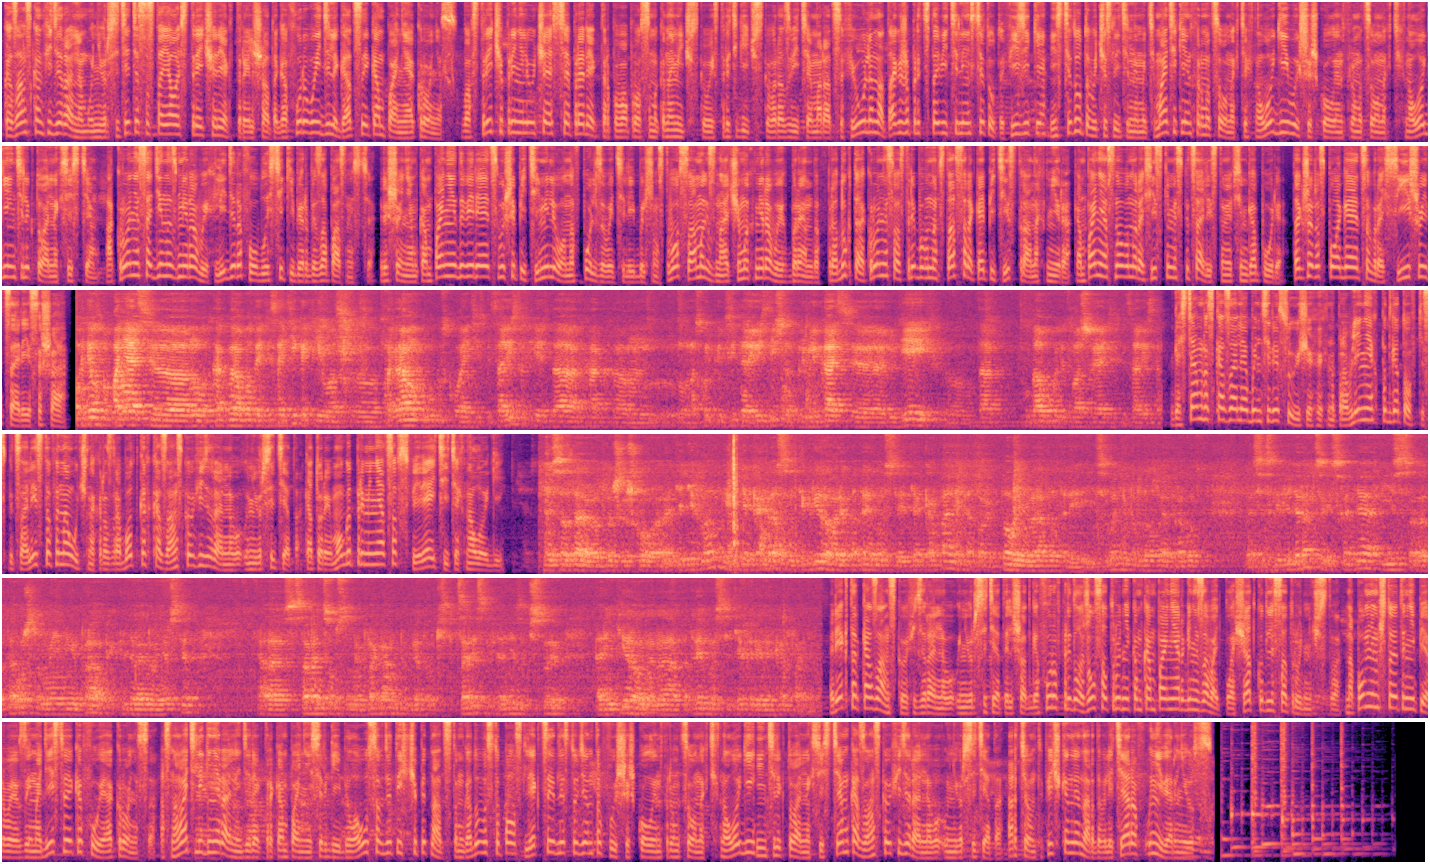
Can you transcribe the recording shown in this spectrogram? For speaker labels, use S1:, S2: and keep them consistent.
S1: В Казанском федеральном университете состоялась встреча ректора Ильшата Гафурова и делегации компании «Акронис». Во встрече приняли участие проректор по вопросам экономического и стратегического развития Марат Софиулин, а также представители Института физики, Института вычислительной математики и информационных технологий и Высшей школы информационных технологий и интеллектуальных систем. «Акронис» – один из мировых лидеров в области кибербезопасности. Решением компании доверяет свыше 5 миллионов пользователей, большинство самых значимых мировых брендов. Продукты «Акронис» востребованы в 140 45 странах мира. Компания основана российскими специалистами в Сингапуре. Также располагается в России, Швейцарии и США.
S2: Хотелось бы понять, э, ну, вот как вы работаете с IT, какие у вас э, программы по выпуску IT-специалистов есть, да, как, эм, ну, насколько действительно реалистично привлекать э, людей, да, куда уходят ваши IT-специалисты.
S1: Гостям рассказали об интересующих их направлениях подготовки специалистов и научных разработках Казанского федерального университета, которые могут применяться в сфере IT-технологий.
S3: Мы создали вот высшую школу IT-технологий, где как раз интегрировали потребности тех компаний, которые в то время работали и сегодня продолжают работать в Российской Федерации, исходя из э, того, что мы имеем право, как федеральный университет, э, составлять собственные программы подготовки специалистов, и они зачастую ориентированы на потребности тех или иных компаний.
S1: Ректор Казанского федерального университета Ильшат Гафуров предложил сотрудникам компании организовать площадку для сотрудничества. Напомним, что это не первое взаимодействие КФУ и Акрониса. Основатель и генеральный директор компании Сергей Белоусов в 2015 году выступал с лекцией для студентов Высшей школы информационных технологий и интеллектуальных систем Казанского федерального университета. Артем Топичкин, Ленар Давлетьяров, Univer News.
